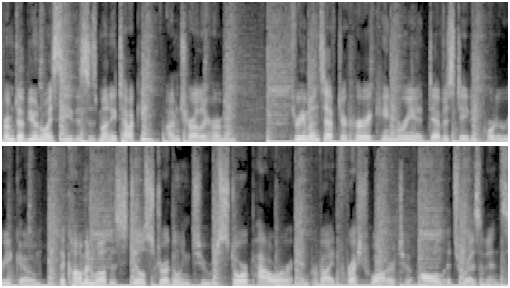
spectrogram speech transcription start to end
From WNYC, this is Money Talking. I'm Charlie Herman. Three months after Hurricane Maria devastated Puerto Rico, the Commonwealth is still struggling to restore power and provide fresh water to all its residents.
